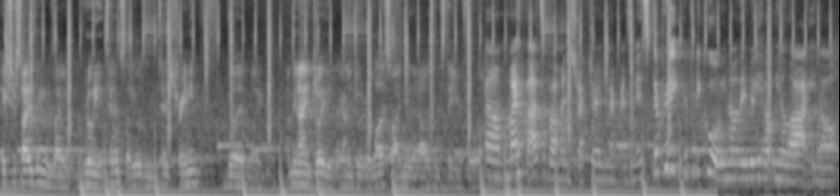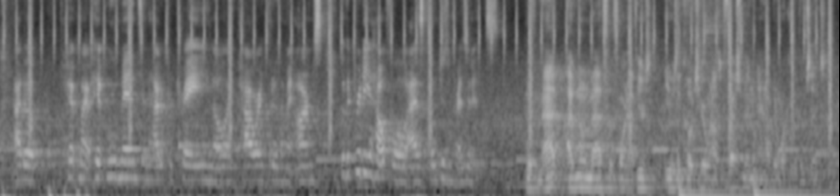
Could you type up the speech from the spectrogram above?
exercising was like really intense, like it was an intense training, but like I mean, I enjoyed it. Like I enjoyed it a lot, so I knew that I was going to stay here for a while. Um, my thoughts about my instructor and my presidents, they're pretty, they're pretty cool. You know, they really helped me a lot. You know, how to hit my hip movements and how to portray, you know, like power through my arms. So they're pretty helpful as coaches and presidents. With Matt, I've known Matt for four and a half years. He was a coach here when I was a freshman, and I've been working with him since.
